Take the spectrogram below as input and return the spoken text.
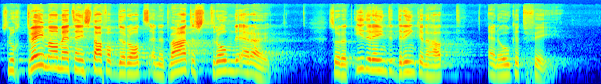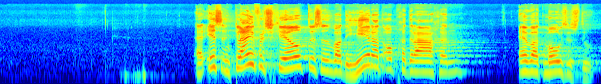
sloeg tweemaal met zijn staf op de rots en het water stroomde eruit, zodat iedereen te drinken had en ook het vee. Er is een klein verschil tussen wat de Heer had opgedragen en wat Mozes doet.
